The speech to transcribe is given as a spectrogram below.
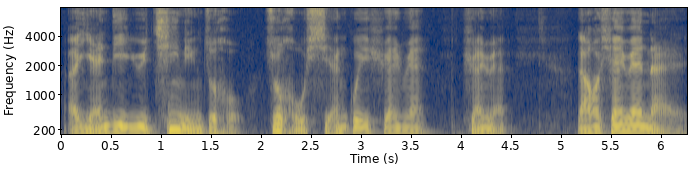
呃，炎帝欲亲临诸侯，诸侯咸归轩辕，轩辕，然后轩辕乃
